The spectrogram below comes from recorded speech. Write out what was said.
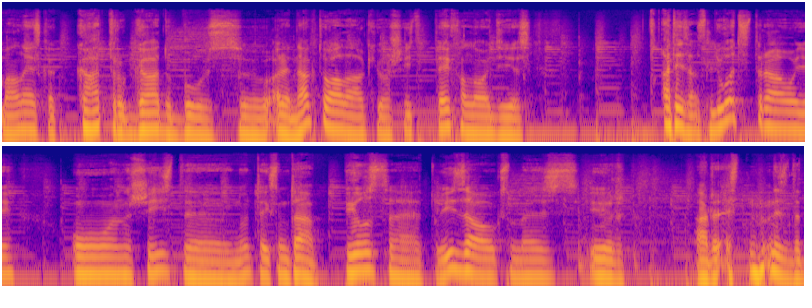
man liekas, ka katru gadu būs uh, arvien aktuālāk, jo šīs tehnoloģijas attīstās ļoti strauji. Un šīs te, nu, tā, pilsētu izaugsmes ir ar nezinu,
